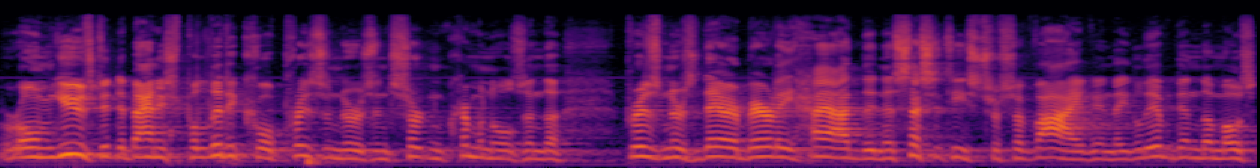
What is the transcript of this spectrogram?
Rome used it to banish political prisoners and certain criminals, and the prisoners there barely had the necessities to survive, and they lived in the most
